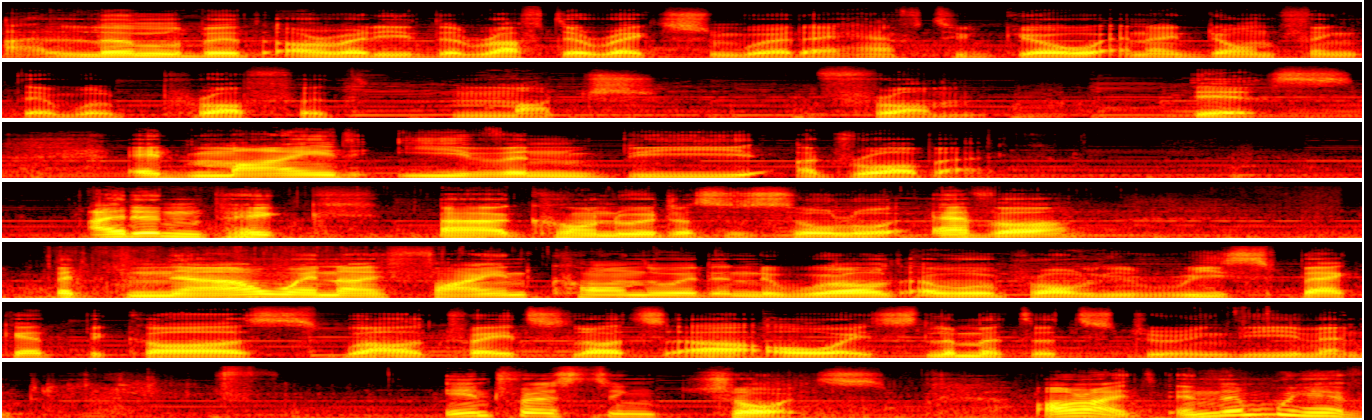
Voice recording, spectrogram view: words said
a little bit already the rough direction where they have to go and I don't think they will profit much from this. It might even be a drawback. I didn't pick uh, Conduit as a solo ever, but now when I find Conduit in the world I will probably respec it because, well, trait slots are always limited during the event. Interesting choice. Alright, and then we have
